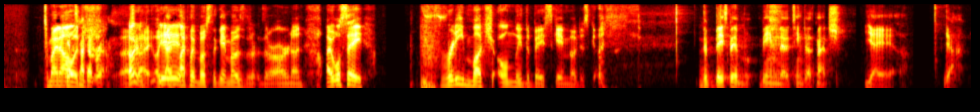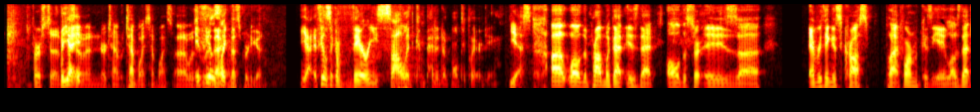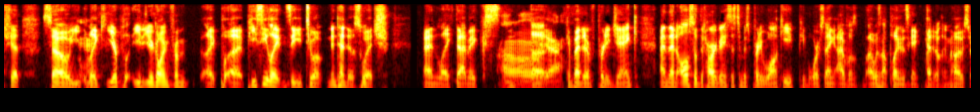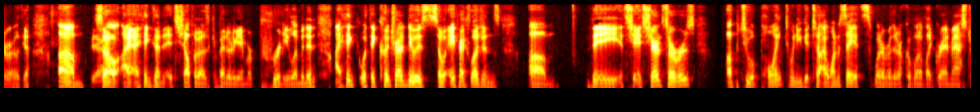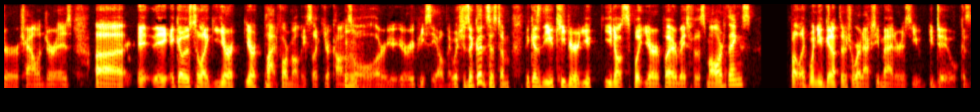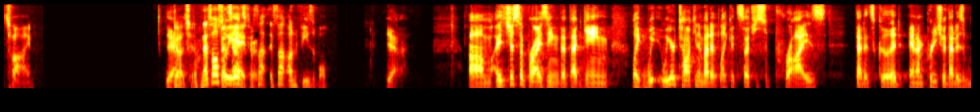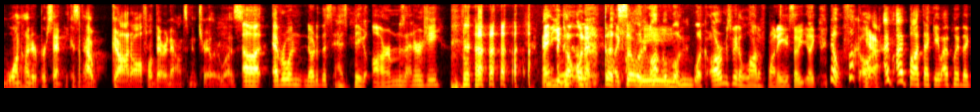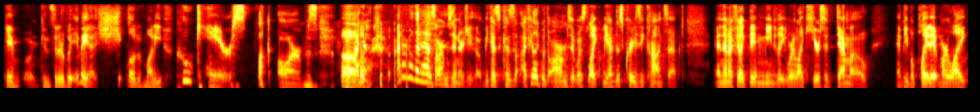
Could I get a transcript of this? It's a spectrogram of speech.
To my Yeah, it's knowledge, not battle royale. uh, Okay, I, like yeah, I, yeah, I yeah. played most of the game modes. There, there are none. I will say, pretty much only the base game mode is good. The base being, being the team deathmatch. Yeah, yeah, yeah. Yeah, First to But yeah, it- seven or 10, 10 points, ten points. Uh, was It feels that- like- that's pretty good. Yeah. It feels like a very solid competitive multiplayer game. Yes. Uh, well, the problem with that is that all the it is uh, everything is cross platform because EA loves that shit. So Mhm. like you're you're going from like p- uh, PC latency to a Nintendo Switch, and like that makes Oh uh, yeah, competitive pretty jank. And then also the targeting system is pretty wonky. People were saying I was I was not playing this game competitively. I'm honest with you. Um, Yeah. so I, I think that its shelf life as a competitive game are pretty limited. I think what they could try to do is so Apex Legends, um, they it's it's shared servers up to a point when you get to I want to say it's whatever their equivalent of like Grandmaster or Challenger is. Uh, it, it, it goes to like your your platform only, so like your console or your, your PC only, which is a good system because you keep your you you don't split your player base for the smaller things. But like when you get up there to where it actually matters, you you do because it's fine. yeah. Gotcha. And that's also That EA, sounds so it's not it's not unfeasible. Yeah. Um, it's just surprising that that game, like we we are talking about it like it's such a surprise that it's good, and I'm pretty sure that is 100% because of how god awful their announcement trailer was. Uh, everyone noted this. It has big arms energy, and you mean, don't a want to. That's like, so look, Ar- mean. look, look. Arms made a lot of money, so you're like no fuck Yeah. Arms. I, I bought that game. I played that game uh, considerably. It made a shitload of money. Who cares? Fuck Arms. I Um, don't, I don't know that it has arms energy though, because because I feel like with arms it was like we have this crazy concept, and then I feel like they immediately were like, here's a demo, and people played it and were like,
